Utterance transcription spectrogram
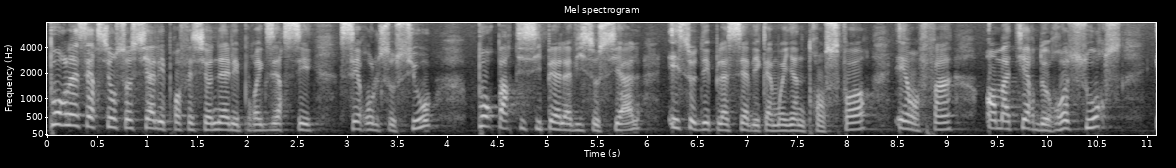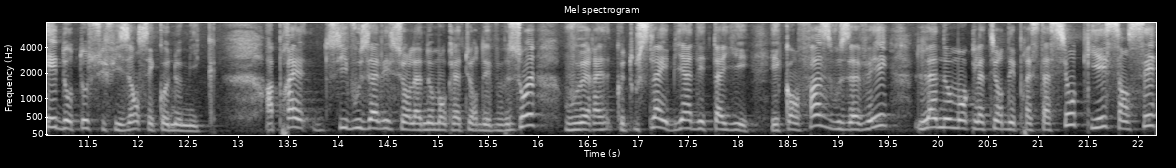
pour l'insertion sociale et professionnelle et pour exercer ses rôles sociaux, pour participer à la vie sociale et se déplacer avec un moyen de transport, et enfin en matière de ressources et d'autosuffisance économique. Après, si vous allez sur la nomenclature des besoins, vous verrez que tout cela est bien détaillé et qu'en face, vous avez la nomenclature des prestations qui est censée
